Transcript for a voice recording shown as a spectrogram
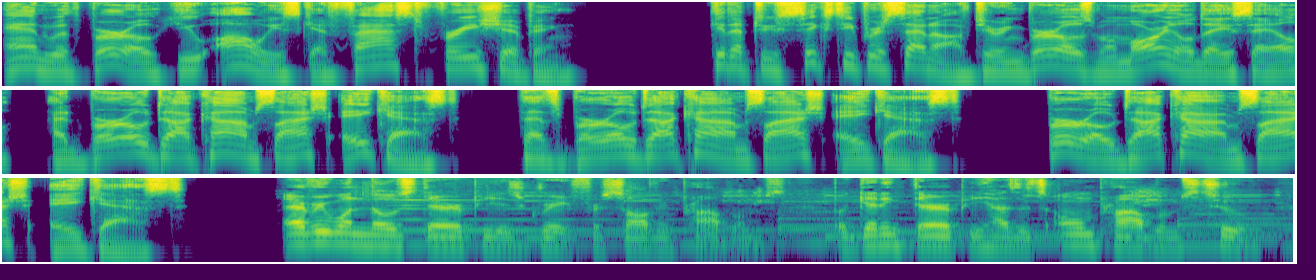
And with Burrow, you always get fast, free shipping. Get up to 60% off during Burrow's Memorial Day sale at burrow.com slash ACAST. That's burrow.com slash ACAST. burrow.com slash ACAST. Everyone knows therapy is great for solving problems, but getting therapy has its own problems too,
